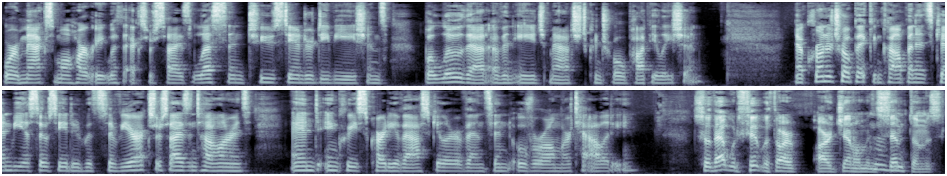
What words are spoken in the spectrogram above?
or a maximal heart rate with exercise less than two standard deviations below that of an age matched control population. Now, chronotropic incompetence can be associated with severe exercise intolerance and increased cardiovascular events and overall mortality. So that would fit with our, our gentleman's mm-hmm. symptoms.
